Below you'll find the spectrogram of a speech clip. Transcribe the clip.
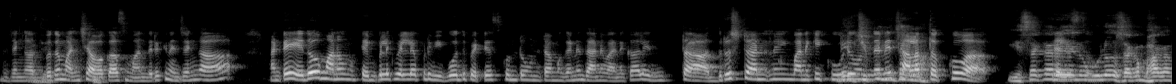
నిజంగా అదే. అద్భుతం మంచి అవకాశం అందరికి నిజంగా అంటే ఏదో మనం టెంపుల్కి వెళ్ళేప్పుడు విభూతి పెట్టేసుకుంటూ ఉంటాము కానీ దాని వెనకాల ఎంత అదృష్టాన్ని మనకి కూడి ఉందని చాలా. తక్కువ ఇసుక. రేణువులో సగం భాగం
